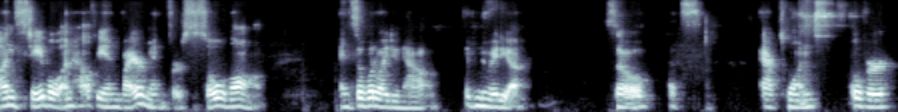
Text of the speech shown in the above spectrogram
unstable unhealthy environment for so long. And so what do i do now? I have no idea. So that's act one over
